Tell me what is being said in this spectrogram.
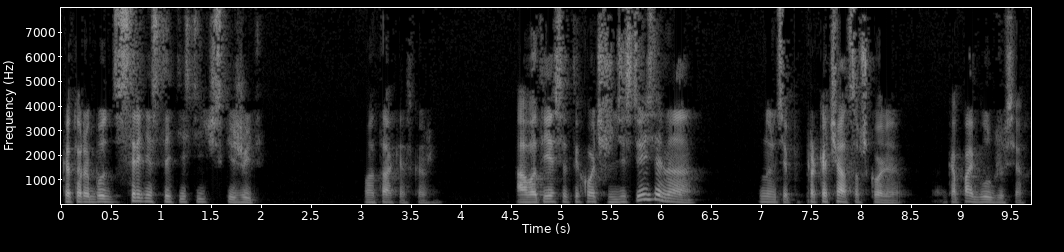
которые будут среднестатистически жить. Вот так я скажу. А вот если ты хочешь действительно, ну, типа, прокачаться в школе, копай глубже всех.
